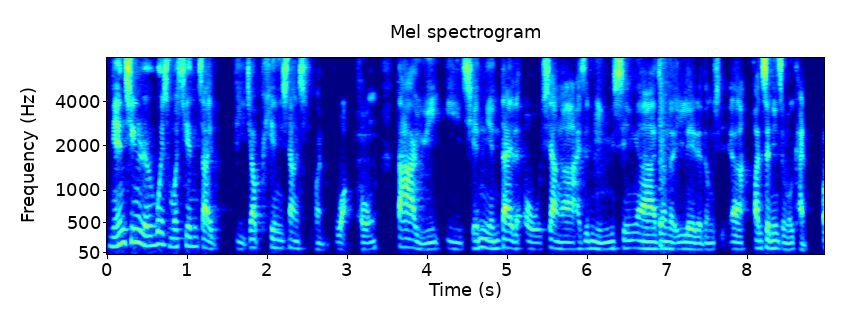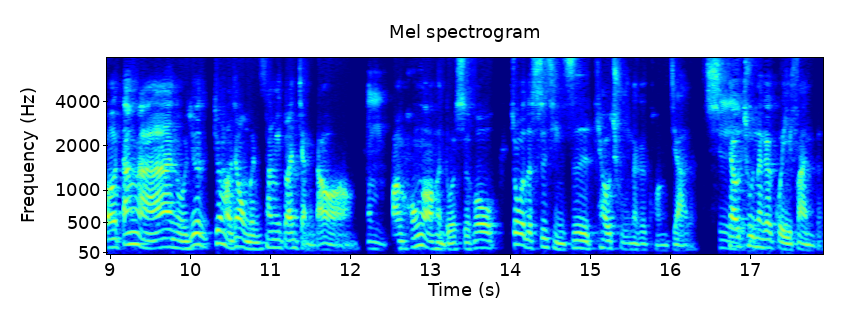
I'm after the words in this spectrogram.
年轻人为什么现在比较偏向喜欢网红，大于以前年代的偶像啊，还是明星啊 这样的一类的东西啊？欢生你怎么看？哦，当然，我觉得就好像我们上一段讲到哦，嗯，网红哦，很多时候做的事情是跳出那个框架的，是跳出那个规范的，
